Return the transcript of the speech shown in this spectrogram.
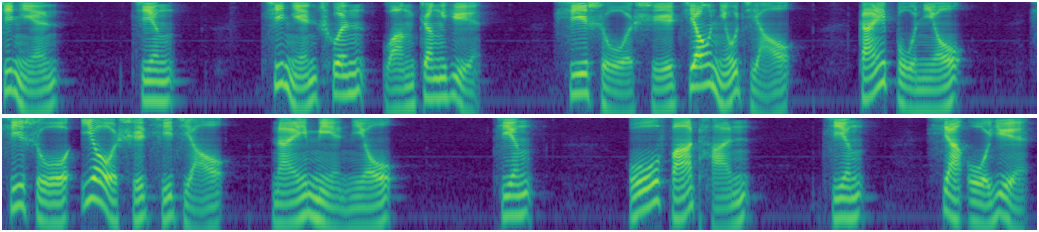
七年，经七年春，王正月，西蜀食交牛角，改补牛。西蜀又食其角，乃免牛。经无伐谭。经夏五月，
